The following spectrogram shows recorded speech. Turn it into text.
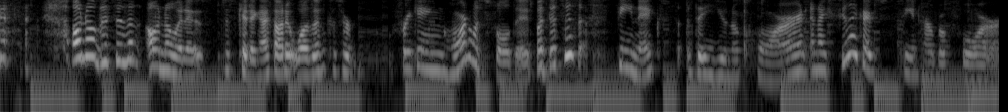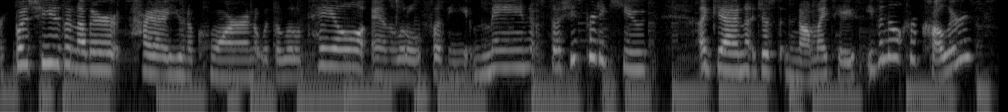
oh no, this isn't, oh no it is. Just kidding, I thought it wasn't because her freaking horn was folded. But this is Phoenix, the unicorn, and I feel like I've seen her before. But she is another tie-dye unicorn with the little tail and the little fuzzy mane, so she's pretty cute. Again, just not my taste, even though her colors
